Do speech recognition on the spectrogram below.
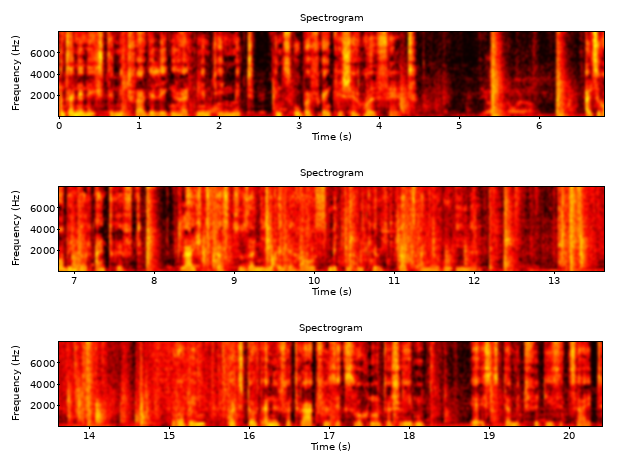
und seine nächste Mitfahrgelegenheit nimmt ihn mit ins oberfränkische Hollfeld. Als Robin dort eintrifft, gleicht das zu sanierende Haus mitten am Kirchplatz einer Ruine. Robin hat dort einen Vertrag für sechs Wochen unterschrieben. Er ist damit für diese Zeit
